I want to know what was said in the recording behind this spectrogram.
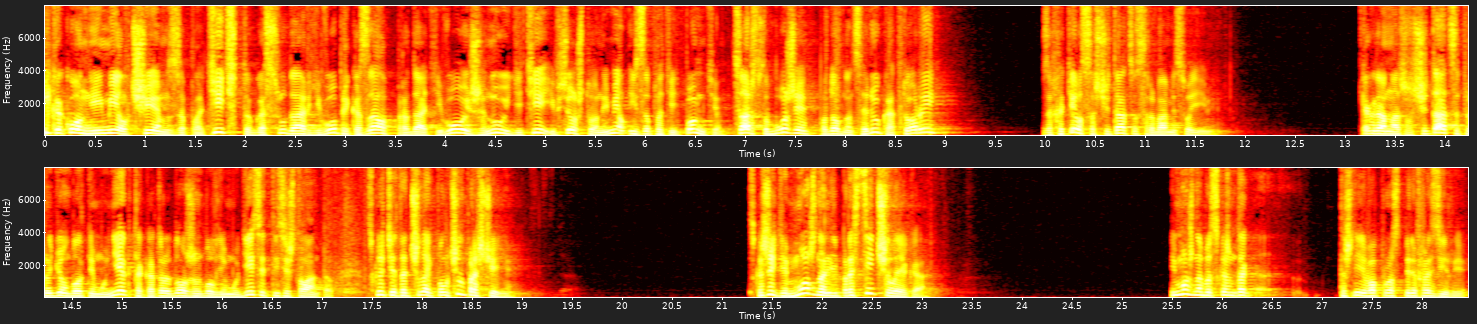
И как он не имел чем заплатить, то государь его приказал продать его, и жену, и детей, и все, что он имел, и заплатить. Помните, Царство Божие подобно царю, который захотел сосчитаться с рабами своими. Когда он начал считаться, приведен был к нему некто, который должен был ему 10 тысяч талантов. Скажите, этот человек получил прощение? Скажите, можно ли простить человека? И можно бы, скажем так, Точнее, вопрос перефразирую.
